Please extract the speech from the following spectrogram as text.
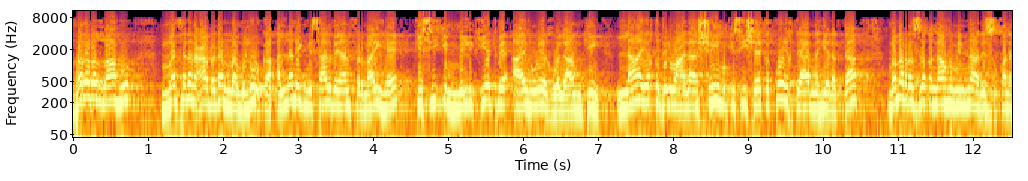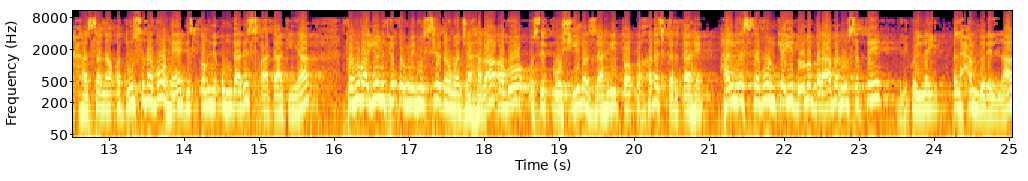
ضرب اللہ مثلا عبدا مملوکا۔ اللہ نے ایک مثال بیان فرمائی ہے، کسی کی ملکیت میں آئے ہوئے غلام کی۔ لا يقدر على شيء وہ کسی شے کا کوئی اختیار نہیں رکھتا۔ ومن رزقناه منا رزقا حسنا۔ اور دوسرا وہ ہے، جس کو ہم نے عمدہ رزق عطا کیا۔ فهو ينفق منه سرا وجهرا۔ اور وہ اسے پوشیدہ اور ظاہری طور پر خرچ کرتا ہے۔ هل يستوون؟ کیا یہ دونوں برابر ہو سکتے ہیں؟ بالکل نہیں۔ الحمدللہ،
